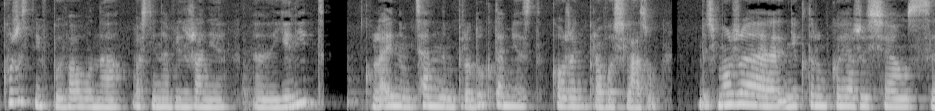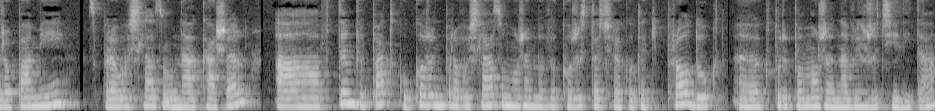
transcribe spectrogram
korzystnie wpływało na właśnie nawilżanie y, jelit. Kolejnym cennym produktem jest korzeń prawoślazu. Być może niektórym kojarzy się z syropami z prawoślazu na kaszel, a w tym wypadku korzeń prawoślazu możemy wykorzystać jako taki produkt, y, który pomoże nawilżyć jelita.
